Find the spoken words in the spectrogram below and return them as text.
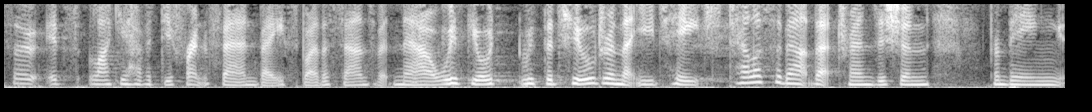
so it's like you have a different fan base by the sounds of it now with your with the children that you teach. Tell us about that transition from being,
